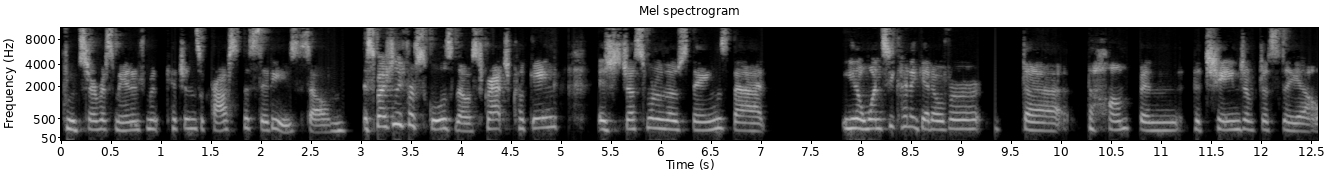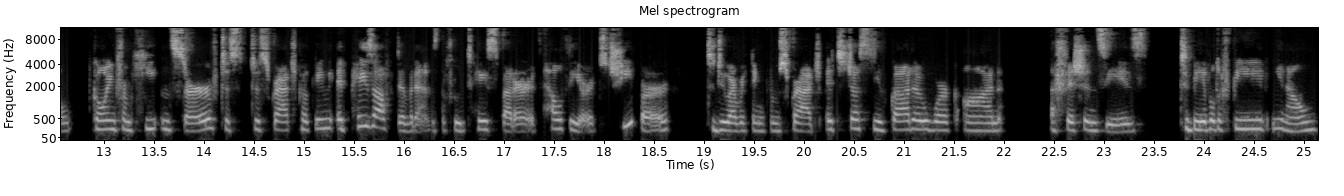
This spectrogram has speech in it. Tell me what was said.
food service management kitchens across the cities. So, especially for schools though, scratch cooking is just one of those things that you know, once you kind of get over the the hump and the change of just you know going from heat and serve to, to scratch cooking it pays off dividends. The food tastes better it's healthier it's cheaper to do everything from scratch. It's just you've got to work on efficiencies to be able to feed you know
